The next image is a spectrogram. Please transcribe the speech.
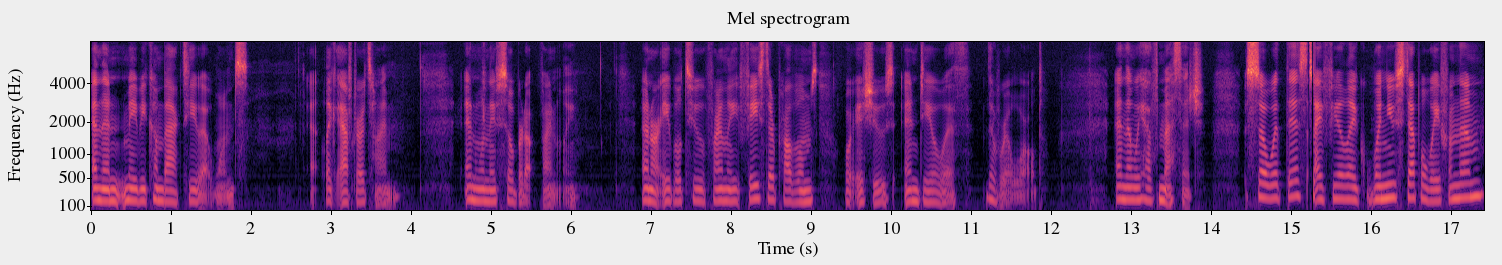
and then maybe come back to you at once, like after a time and when they've sobered up finally and are able to finally face their problems or issues and deal with the real world. And then we have message. So with this, I feel like when you step away from them,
